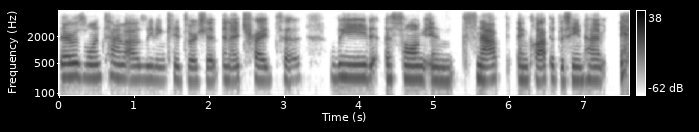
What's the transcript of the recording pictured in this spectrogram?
there was one time I was leading kids worship and I tried to lead a song in snap and clap at the same time. I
